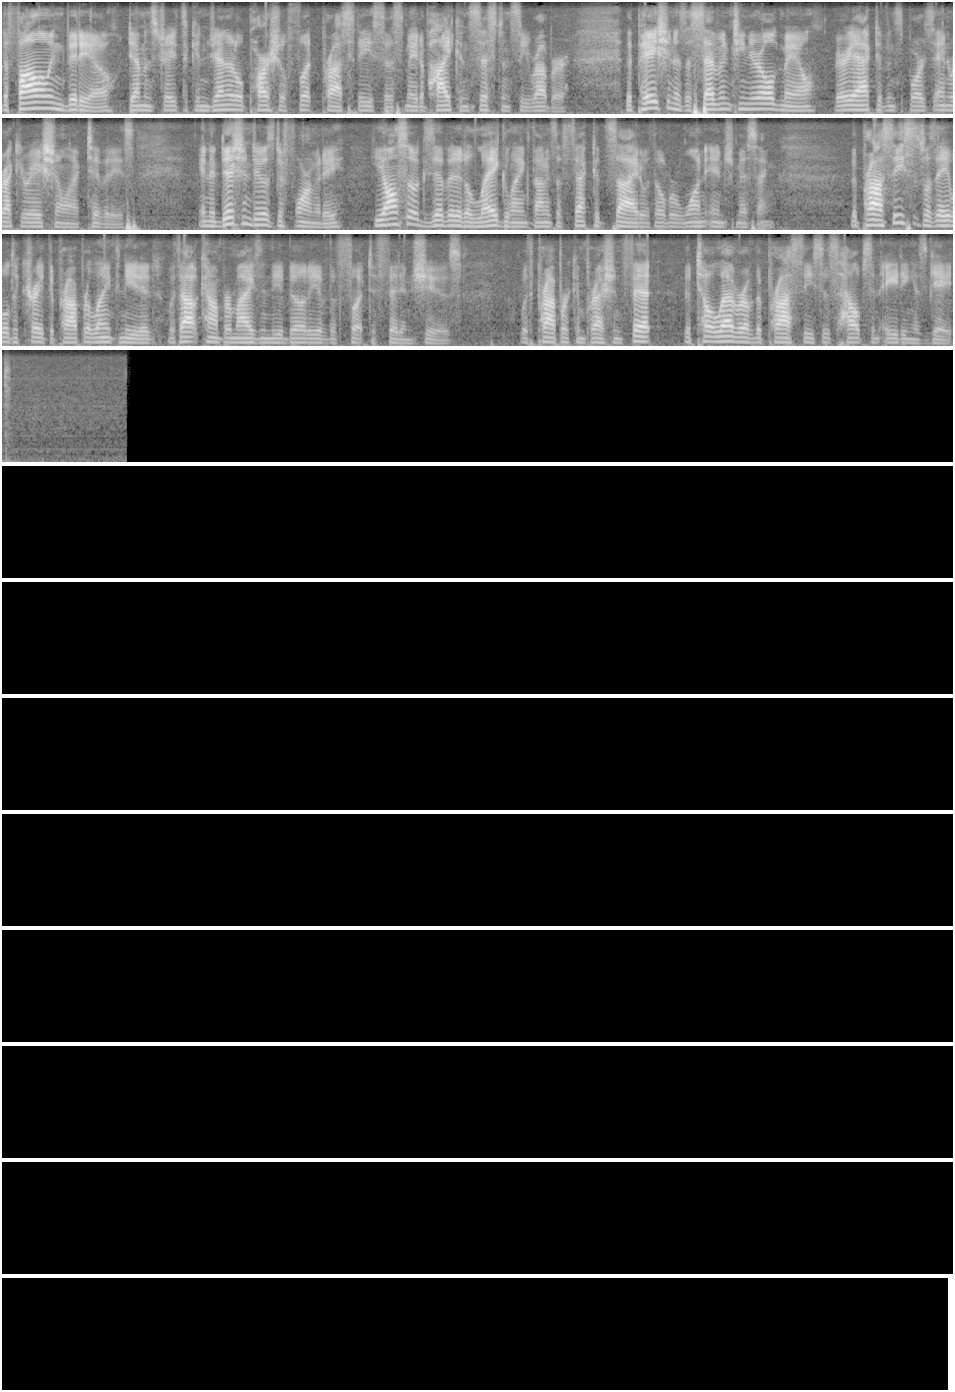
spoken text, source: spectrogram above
The following video demonstrates a congenital partial foot prosthesis made of high consistency rubber. The patient is a 17-year-old male, very active in sports and recreational activities. In addition to his deformity, he also exhibited a leg length on his affected side with over one inch missing. The prosthesis was able to create the proper length needed without compromising the ability of the foot to fit in shoes. With proper compression fit, the toe lever of the prosthesis helps in aiding his gait.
